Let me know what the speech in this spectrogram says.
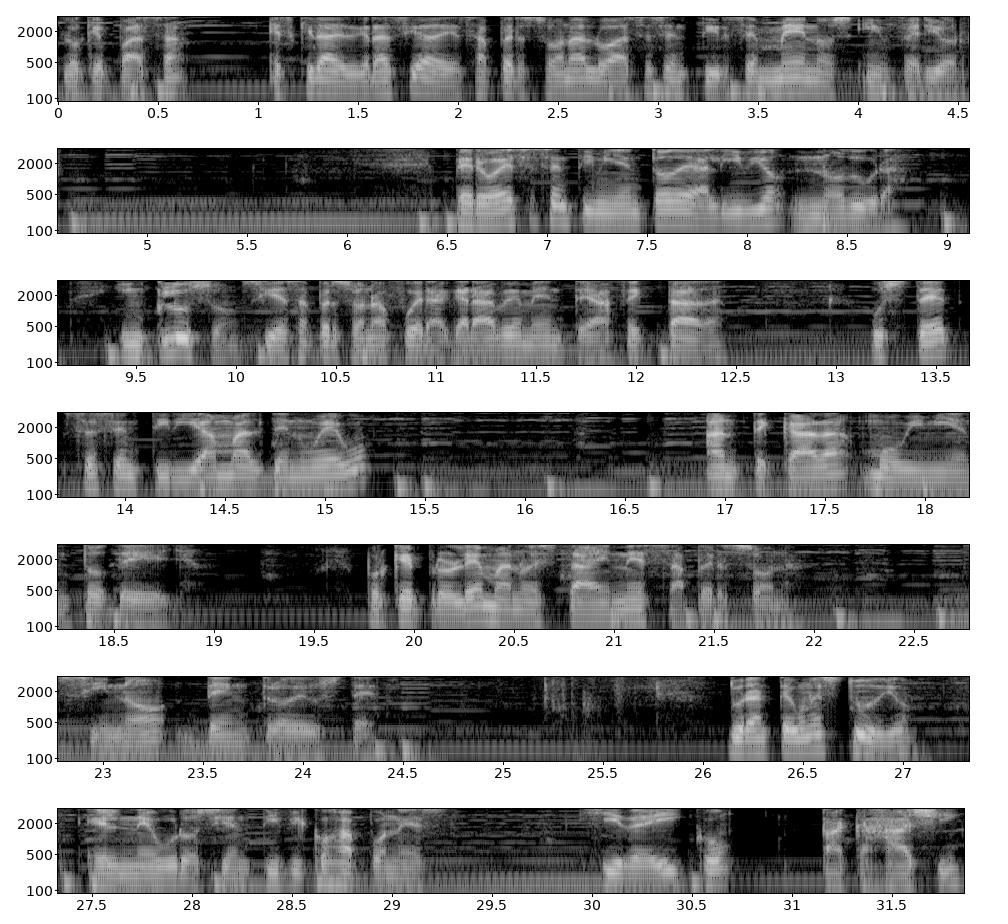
Lo que pasa es que la desgracia de esa persona lo hace sentirse menos inferior. Pero ese sentimiento de alivio no dura. Incluso si esa persona fuera gravemente afectada, usted se sentiría mal de nuevo ante cada movimiento de ella. Porque el problema no está en esa persona, sino dentro de usted. Durante un estudio, el neurocientífico japonés Hidehiko Takahashi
